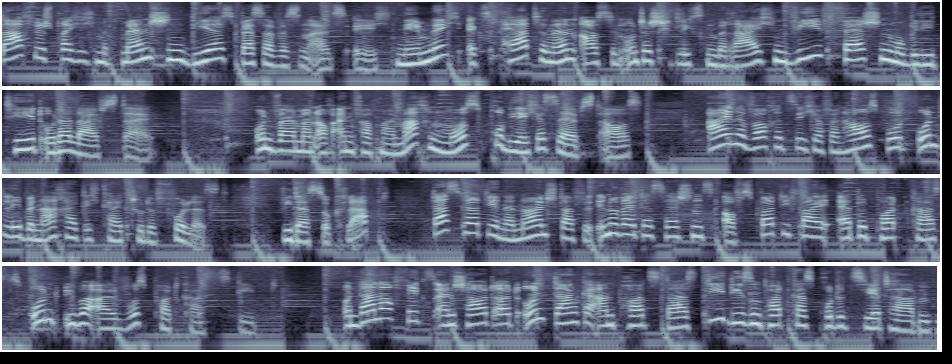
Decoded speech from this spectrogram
Dafür spreche ich mit Menschen, die es besser wissen als ich, nämlich Expertinnen aus den unterschiedlichsten Bereichen wie Fashion, Mobilität oder Lifestyle. Und weil man auch einfach mal machen muss, probiere ich es selbst aus. Eine Woche ziehe ich auf ein Hausboot und lebe Nachhaltigkeit to the fullest. Wie das so klappt, das hört ihr in der neuen Staffel Innovator Sessions auf Spotify, Apple Podcasts und überall, wo es Podcasts gibt. Und dann noch fix ein Shoutout und Danke an Podstars, die diesen Podcast produziert haben.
